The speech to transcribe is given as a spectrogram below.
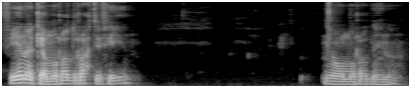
فينك يا مراد؟ رحت فين؟ هو مراد هنا.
